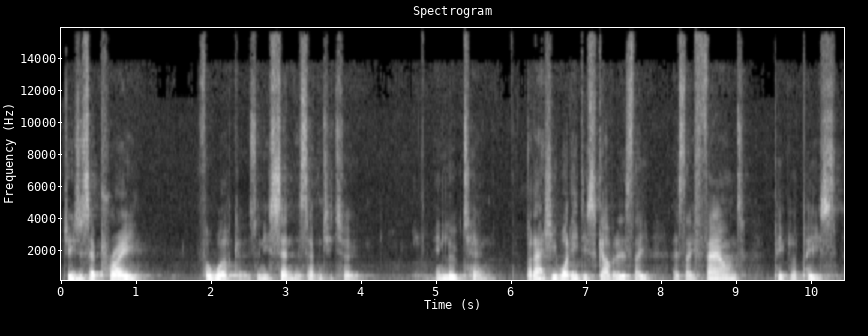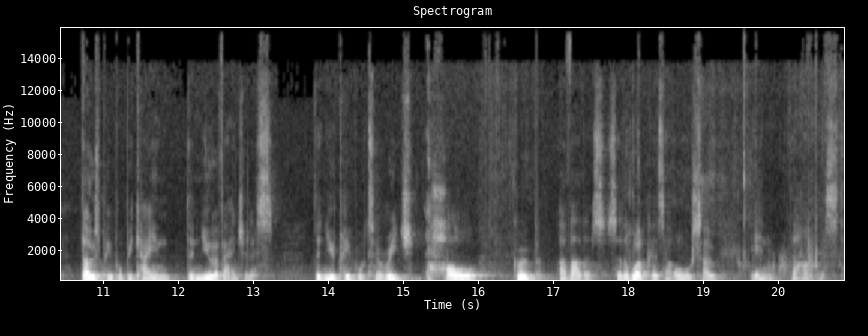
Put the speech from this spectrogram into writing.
Jesus said, Pray for workers, and he sent the 72 in Luke 10. But actually, what he discovered is they, as they found people of peace, those people became the new evangelists the new people to reach a whole group of others. So the workers are also in the harvest.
